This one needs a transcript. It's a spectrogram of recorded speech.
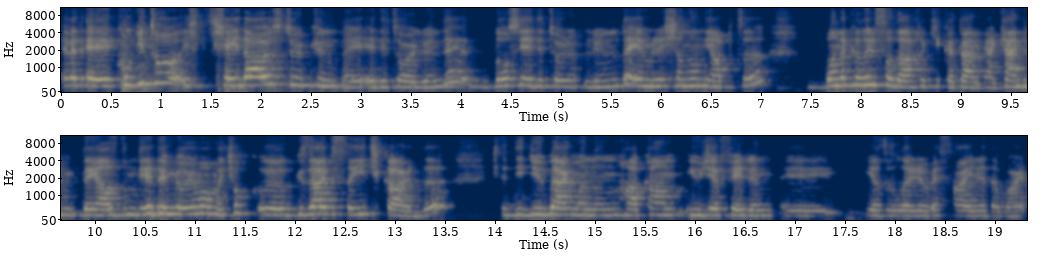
Evet, e, Kogito işte Şeyda Öztürk'ün e, editörlüğünde, dosya editörlüğünü de Emre Şan'ın yaptığı. Bana kalırsa da hakikaten, yani kendim de yazdım diye demiyorum ama çok e, güzel bir sayı çıkardı. İşte Didi Berman'ın, Hakan Yücefer'in e, yazıları vesaire de var.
